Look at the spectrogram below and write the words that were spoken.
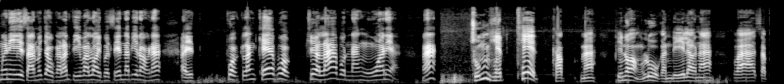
มื่อนี้อีสานมาเจ้าการันตีว่าร้อยเปอร์เซ็นต์นะพี่น้องนะไอ้พวกรังแคพวกเชื้อราบนนางหัวเนี่ยนะชุมเห็ดเทศ ครับนะพี่น้องรู้กันดีแล้วนะ ว่าสรรพ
